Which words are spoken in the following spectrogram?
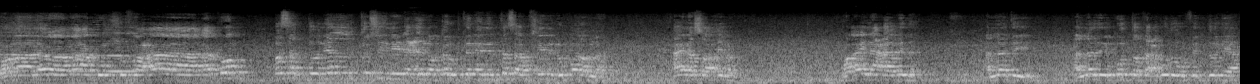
وما نرى معكم شفعاءكم. بس الدنيا تسيني لعلم قلب تنين انتسى بسيني لما نبلا أين صاحبك؟ وأين عابدك؟ الذي الذي كنت تعبده في الدنيا.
